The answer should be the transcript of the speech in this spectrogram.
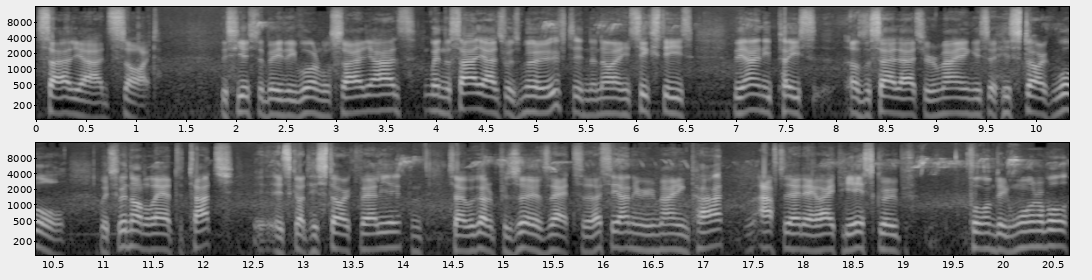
sale yards site. This used to be the Warrnambool sale yards. When the sale yards was moved in the 1960s the only piece of the yards remaining is a historic wall which we're not allowed to touch. It's got historic value, so we've got to preserve that. So that's the only remaining part. After that, our APS group formed in Warrnambool,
